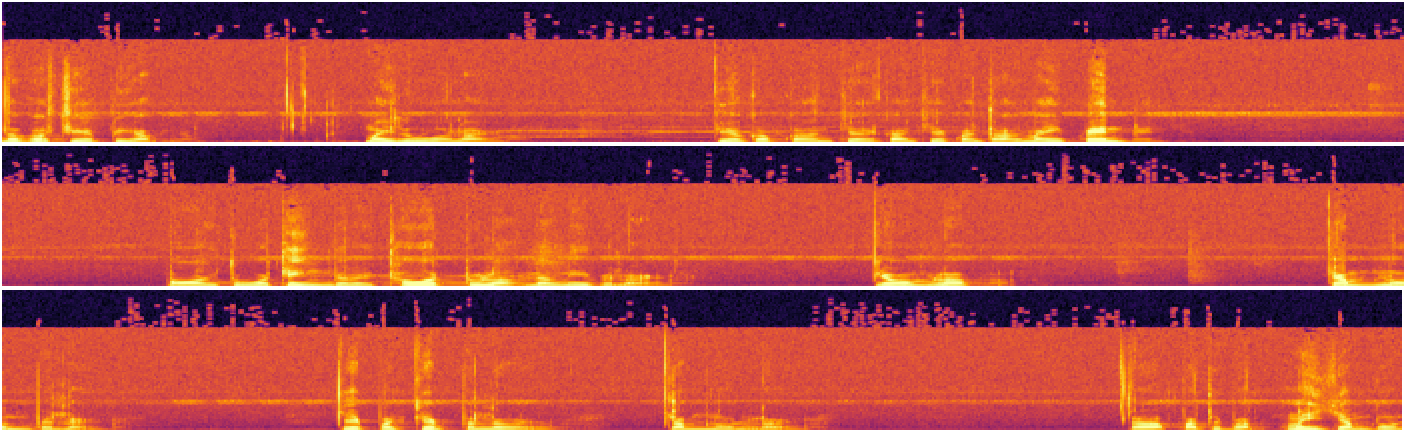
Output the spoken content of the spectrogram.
แล้วก็เสียเปรียบ ไม่รู้อะไร เกี่ยวกับการเจ็บการเจ็บการตายไม่เป็นปล่อยตัวทิ้งไปเลย โทษทุละเรื่องนี้ไปเลย ยอมรับจำนนไปเลยเจ็บก็เจ็บไปเลยจำนนเลย ถ้าปฏิบัติไม่จำนน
